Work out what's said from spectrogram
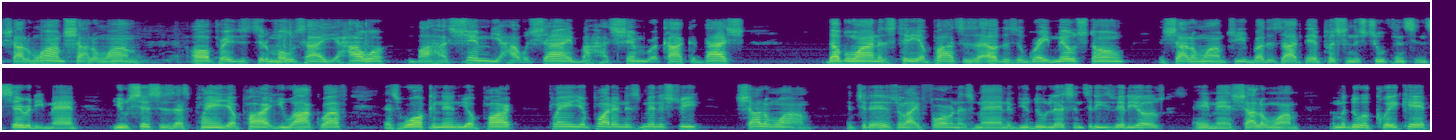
Shalom, shalom. All praises to the Most High Yahweh, Bahashem, Yahweh Shai, Bahashem, Rakakadash. Double honors to the apostles, the elders of Great Millstone. And shalom to you brothers out there pushing this truth and sincerity, man. You sisters that's playing your part. You Aquaf that's walking in your part, playing your part in this ministry. Shalom. And to the Israelite foreigners, man. If you do listen to these videos, hey, man, shalom. I'm going to do a quick hit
